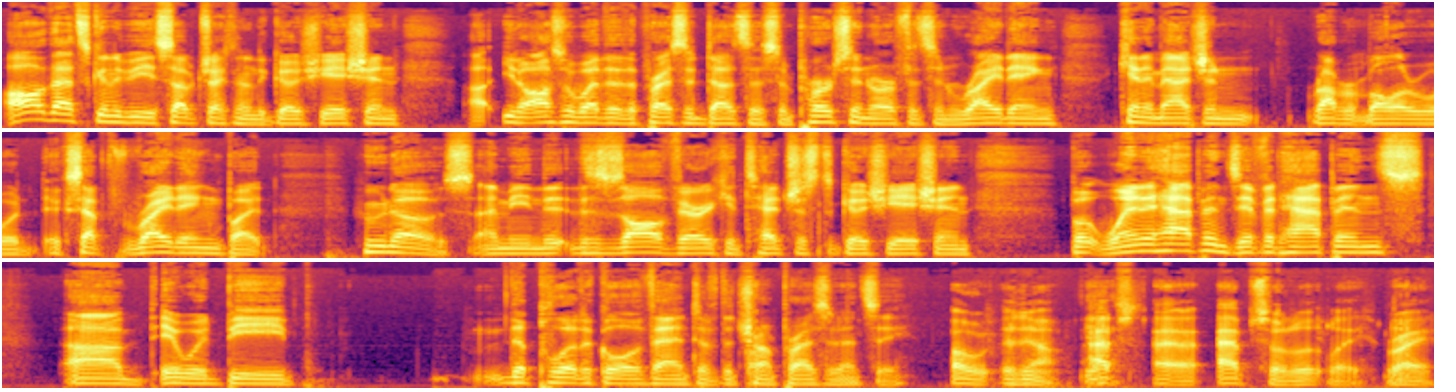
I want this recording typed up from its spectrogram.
All that's going to be subject to negotiation. Uh, you know, also whether the president does this in person or if it's in writing. Can't imagine Robert Mueller would accept writing, but who knows? I mean, th- this is all very contentious negotiation. But when it happens, if it happens, uh, it would be the political event of the Trump presidency. Oh no, abs- uh, absolutely right.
